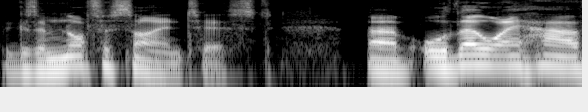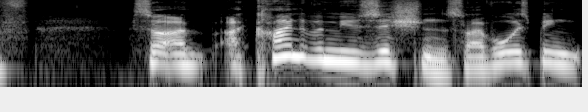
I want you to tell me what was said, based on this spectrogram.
because I'm not a scientist, um, although I have. So I'm I kind of a musician, so I've always been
